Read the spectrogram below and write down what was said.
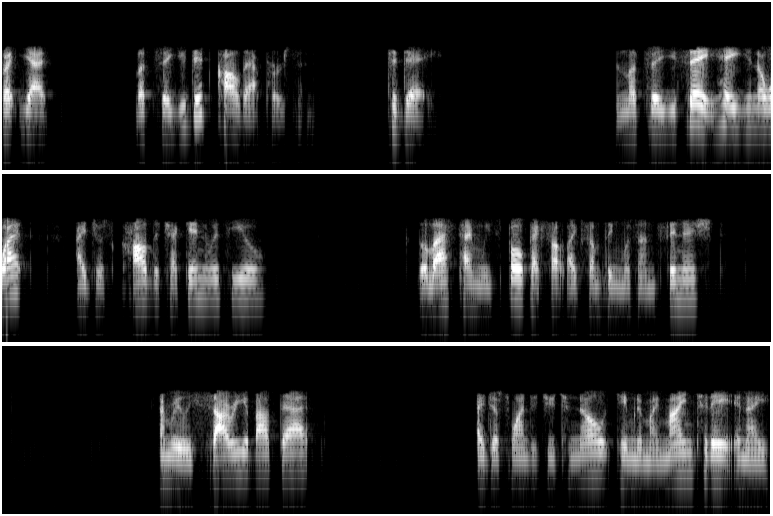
But yet let's say you did call that person today. And let's say you say, hey, you know what? I just called to check in with you. The last time we spoke, I felt like something was unfinished. I'm really sorry about that. I just wanted you to know. It came to my mind today, and I,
